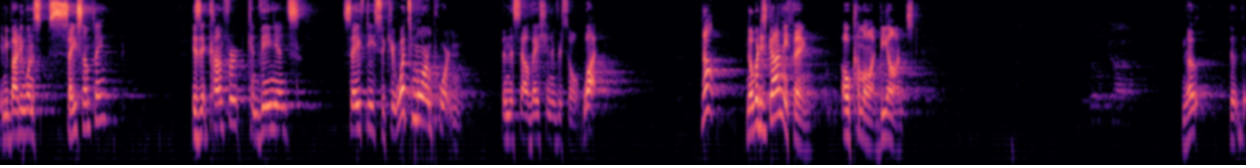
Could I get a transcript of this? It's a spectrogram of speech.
Anybody want to say something? Is it comfort, convenience, safety, security? What's more important than the salvation of your soul? What? No, nobody's got anything. Oh, come on, be honest. No, the,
